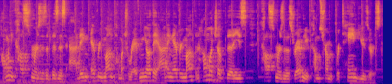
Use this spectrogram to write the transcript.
how many customers is a business adding every month, how much revenue are they adding every month, and how much of these customers and this revenue comes from retained users.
